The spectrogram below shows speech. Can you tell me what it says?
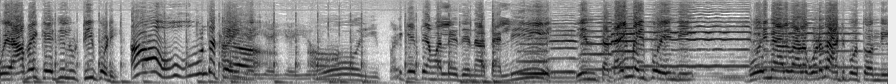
ఓ యాభై కేజీలు టీ పొడి. ఇప్పటికైతే మళ్ళీ నా తల్లి. ఇంత టైం అయిపోయింది. భోజనాల వేళ కూడా దాటిపోతోంది.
